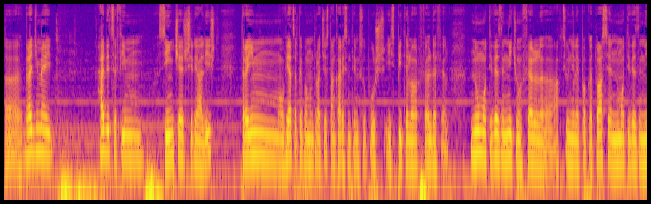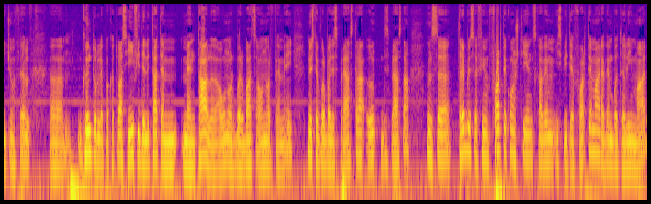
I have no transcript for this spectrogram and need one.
Uh, dragii mei, haideți să fim sinceri și realiști trăim o viață pe pământul acesta în care suntem supuși ispitelor fel de fel. Nu motivez în niciun fel uh, acțiunile păcătoase, nu motivez în niciun fel uh, gândurile păcătoase, infidelitatea mentală a unor bărbați, a unor femei. Nu este vorba despre asta, despre asta, însă trebuie să fim foarte conștienți că avem ispite foarte mari, avem bătălii mari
